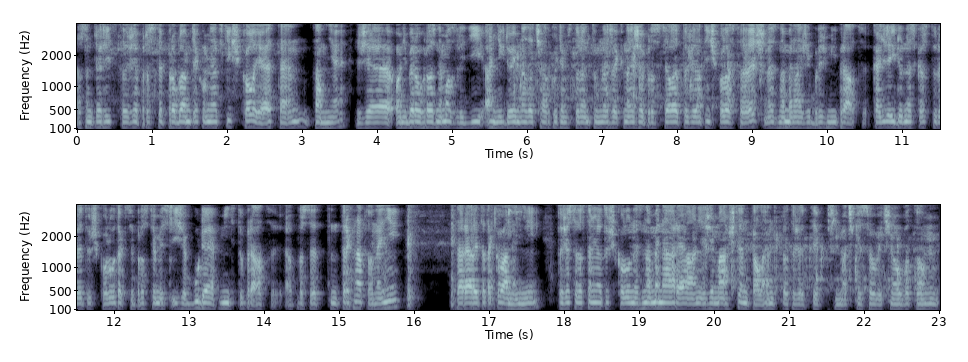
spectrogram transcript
já jsem chtěl říct to, že prostě problém těch uměleckých škol je ten, za mě, že oni berou hrozně moc lidí a nikdo jim na začátku těm studentům neřekne, že prostě ale to, že na té škole seš, neznamená, že budeš mít práci. Každý, kdo dneska studuje tu školu, tak si prostě myslí, že bude mít tu práci. A prostě ten trh na to není. Ta realita taková není. To, že se dostaneš na tu školu, neznamená reálně, že máš ten talent, protože ty přijímačky jsou většinou o tom,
